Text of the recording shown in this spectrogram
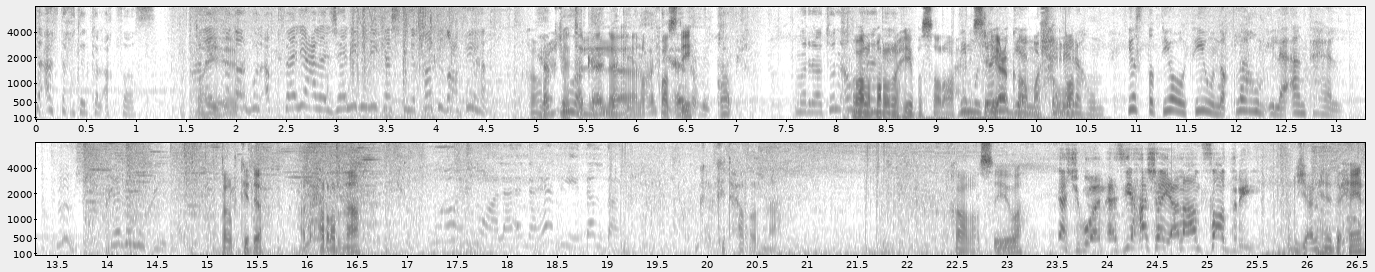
سأفتح تلك الأقفاص. طيب. ضرب الأقفال على الجانب لكشف نقاط ضعفها. خلينا نروح جهة ال- ال- الأقفاص دي؟ من قبل مرة أو والله مرة. رهيبة صراحة يعني سريعة أن ما شاء الله. يستطيع ثيو نقلهم إلى آنت هيل هذا مفيد اعتقد كذا هذا حررناه. okay، أكيد حررناه. خلاص أيوه. يجب أن أزيح شيئا عن صدري. ونجي على هنا دحين.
